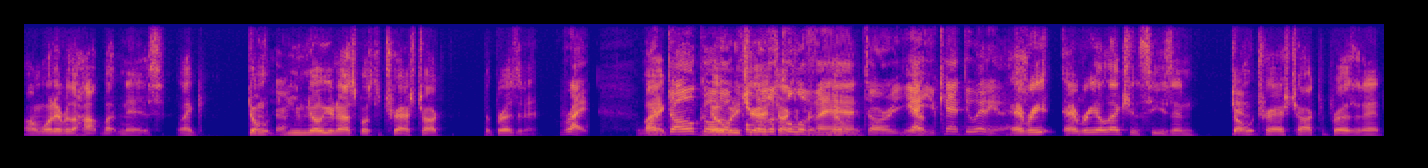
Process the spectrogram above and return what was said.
on whatever the hot button is. Like, don't Sure. you know you're not supposed to trash talk the president? right. Like, or don't go nobody to a political the pre- no- event, or yeah, Yep. you can't do any of that. every every election season don't trash talk the president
